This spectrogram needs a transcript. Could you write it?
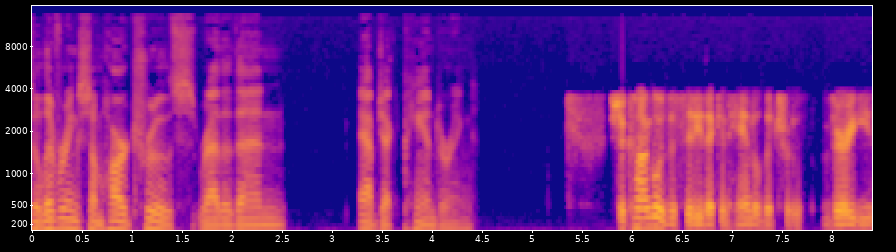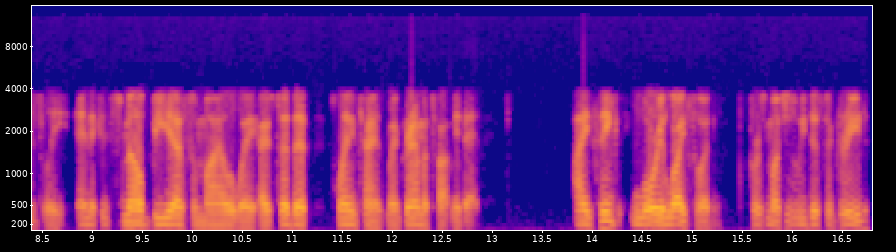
delivering some hard truths rather than abject pandering. Chicago is a city that can handle the truth very easily, and it can smell BS a mile away. I've said that plenty of times. My grandma taught me that. I think Lori Lightfoot, for as much as we disagreed,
